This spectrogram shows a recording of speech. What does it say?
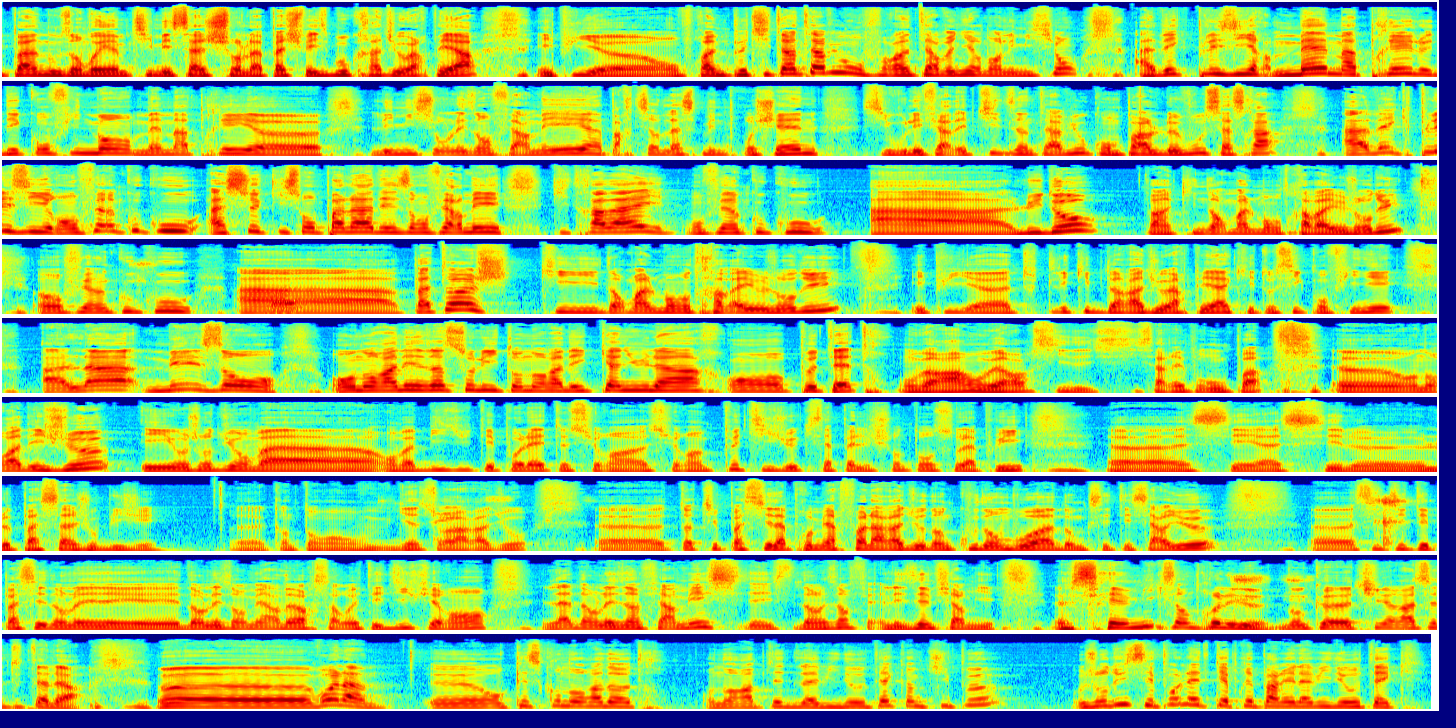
pas à nous envoyer un petit message sur la page Facebook Radio RPA. Et puis, euh, on fera une petite interview, on fera intervenir dans l'émission avec plaisir, même après le déconfinement, même après euh, l'émission Les Enfermés, à partir de la semaine prochaine. Si vous voulez faire des petites interviews, qu'on parle de vous, ça sera avec plaisir. On fait un coucou à ceux qui sont pas là, des enfermés qui travaillent. On fait un coucou à Ludo. Enfin, qui normalement travaille aujourd'hui. On fait un coucou à Patoche, qui normalement travaille aujourd'hui. Et puis euh, toute l'équipe de Radio RPA qui est aussi confinée à la maison. On aura des insolites, on aura des canulars, en- peut-être, on verra, on verra si, si ça répond ou pas. Euh, on aura des jeux et aujourd'hui on va, on va bisuter Paulette sur, un- sur un petit jeu qui s'appelle Chantons sous la pluie. Euh, c'est euh, c'est le, le passage obligé. Euh, Quand on vient sur la radio, Euh, toi tu es passé la première fois à la radio dans Coup d'envoi, donc c'était sérieux. Euh, si tu étais passé dans les, dans les emmerdeurs, ça aurait été différent. Là, dans les infirmiers, dans les, enfer- les infirmiers, Euh, c'est un mix entre les deux. Donc euh, tu verras ça tout à l'heure. Euh, voilà. Euh, Qu'est-ce qu'on aura d'autre? On aura peut-être de la vidéothèque un petit peu? Aujourd'hui, c'est Paulette qui a préparé la vidéothèque.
